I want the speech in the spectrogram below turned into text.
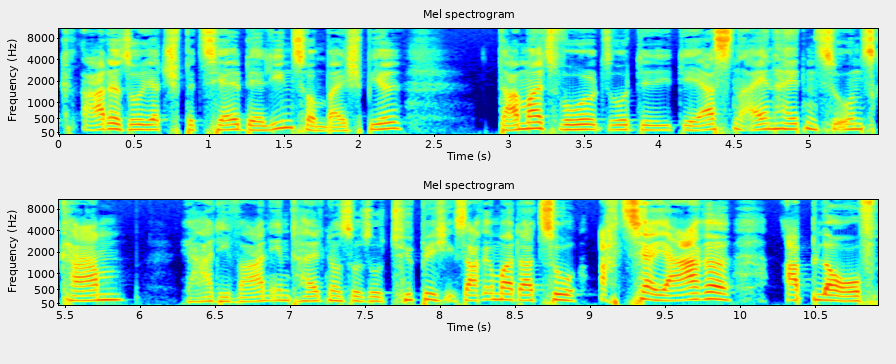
gerade so jetzt speziell Berlin zum Beispiel, damals, wo so die, die ersten Einheiten zu uns kamen, ja, die waren eben halt noch so, so typisch, ich sage immer dazu, 80er Jahre Ablauf.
